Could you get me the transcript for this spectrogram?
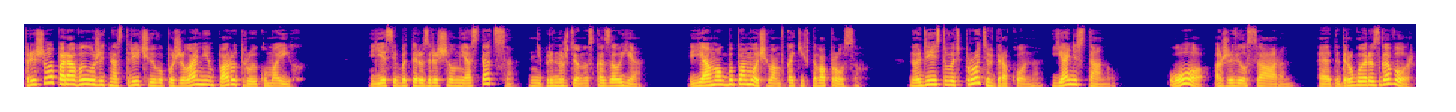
Пришла пора выложить навстречу его пожеланиям пару-тройку моих. «Если бы ты разрешил мне остаться», — непринужденно сказал я, — «я мог бы помочь вам в каких-то вопросах. Но действовать против дракона я не стану. «О!» — оживился Аарон. «Это другой разговор».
